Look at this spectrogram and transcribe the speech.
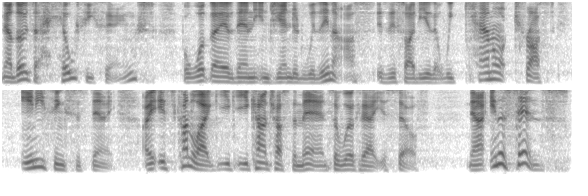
Now those are healthy things, but what they have then engendered within us is this idea that we cannot trust anything systemic. I mean, it's kind of like you, you can't trust the man, so work it out yourself. Now, in a sense,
